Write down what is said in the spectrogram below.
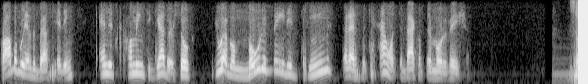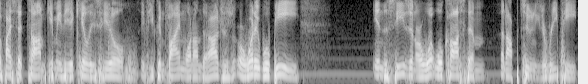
Probably have the best hitting. And it's coming together. So you have a motivated team that has the talent to back up their motivation. So if I said, Tom, give me the Achilles heel, if you can find one on the Dodgers, or what it will be in the season, or what will cost them an opportunity to repeat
